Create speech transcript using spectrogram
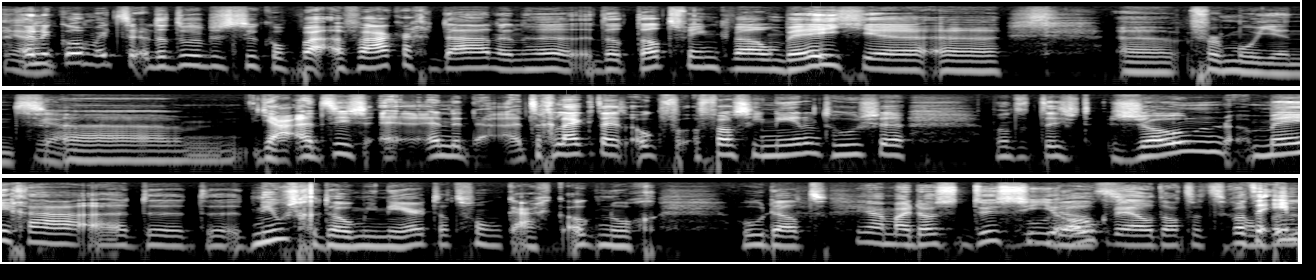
Ja. En ik kom weer terug. Dat hebben ze natuurlijk al va- vaker gedaan. En eh, dat, dat vind ik wel een beetje eh, eh, vermoeiend. Ja. ja, het is eh, en het- eh, tegelijkertijd ook fa- fascinerend hoe ze. Want het is zo'n mega eh, de, de, het nieuws gedomineerd. Dat vond ik eigenlijk ook nog hoe dat. Ja, maar dus, dus zie je dat- ook wel dat het wat de impact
